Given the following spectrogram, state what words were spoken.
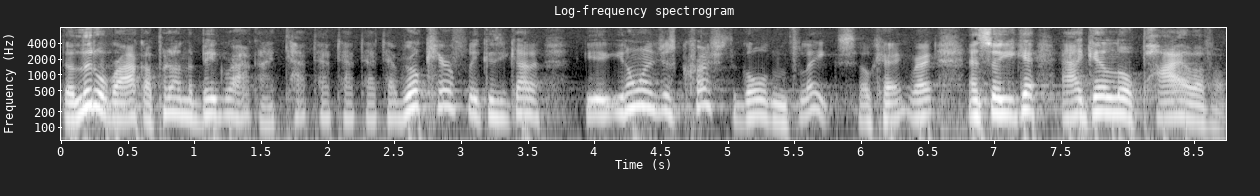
the little rock, I'd put it on the big rock, and I'd tap, tap, tap, tap, tap, real carefully because you gotta, you, don't want to just crush the golden flakes, okay, right? And so you get, I get a little pile of them.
